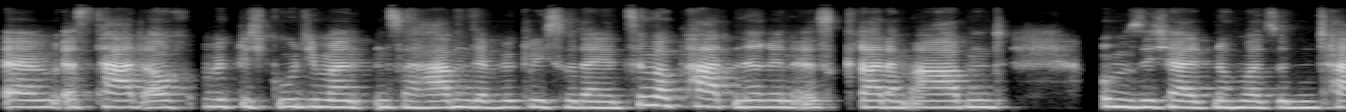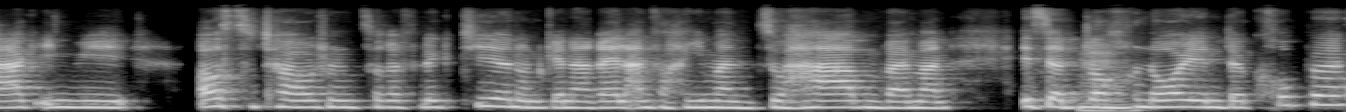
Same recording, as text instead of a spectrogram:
ähm, es tat auch wirklich gut, jemanden zu haben, der wirklich so deine Zimmerpartnerin ist, gerade am Abend, um sich halt nochmal so einen Tag irgendwie auszutauschen und zu reflektieren und generell einfach jemanden zu haben, weil man ist ja mhm. doch neu in der Gruppe.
